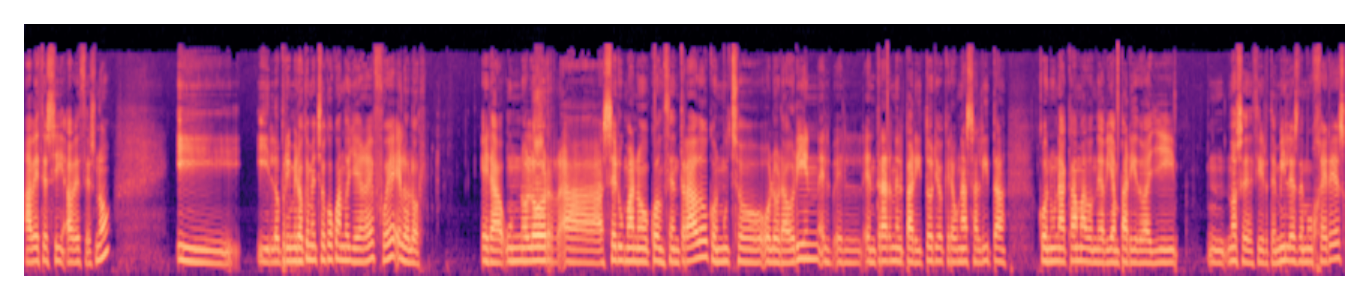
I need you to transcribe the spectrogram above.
a veces sí, a veces no. Y, lo primero que me chocó cuando llegué fue el olor. Era un olor a ser humano concentrado, con mucho olor a orín, el, entrar en el paritorio, que era una salita con una cama donde habían parido allí, mm, no sé decirte, miles de mujeres,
